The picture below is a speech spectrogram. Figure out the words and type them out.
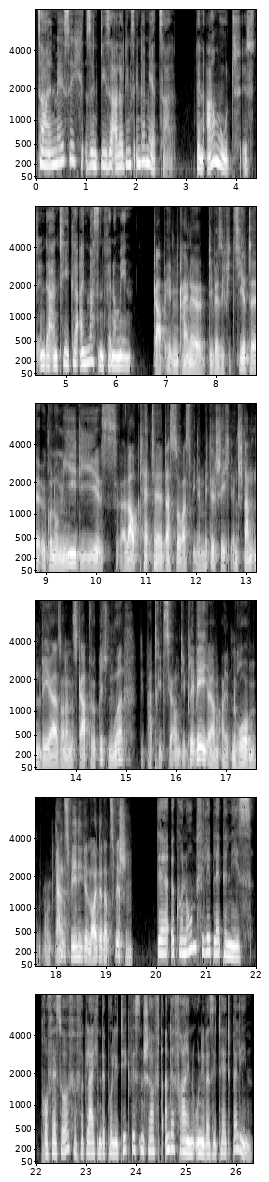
Zahlenmäßig sind diese allerdings in der Mehrzahl. Denn Armut ist in der Antike ein Massenphänomen gab eben keine diversifizierte Ökonomie, die es erlaubt hätte, dass sowas wie eine Mittelschicht entstanden wäre, sondern es gab wirklich nur die Patrizier und die Plebejer im alten Rom und ganz wenige Leute dazwischen. Der Ökonom Philipp Leppenis, Professor für vergleichende Politikwissenschaft an der Freien Universität Berlin.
